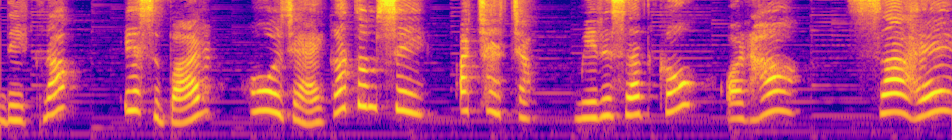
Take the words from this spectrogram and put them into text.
देखना, इस बार हो जाएगा तुमसे। अच्छा अच्छा मेरे साथ गाओ। और हाँ सा है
